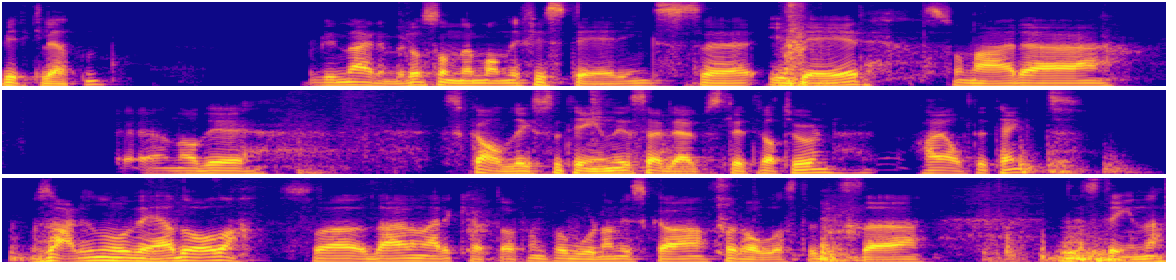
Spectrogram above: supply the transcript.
virkeligheten. Vi nærmer oss sånne manifesteringsideer som er eh, en av de skadeligste tingene i selvhjelpslitteraturen, har jeg alltid tenkt. Og så er det jo noe ved det òg, da. Så det er den der cutoffen på hvordan vi skal forholde oss til disse, disse tingene.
